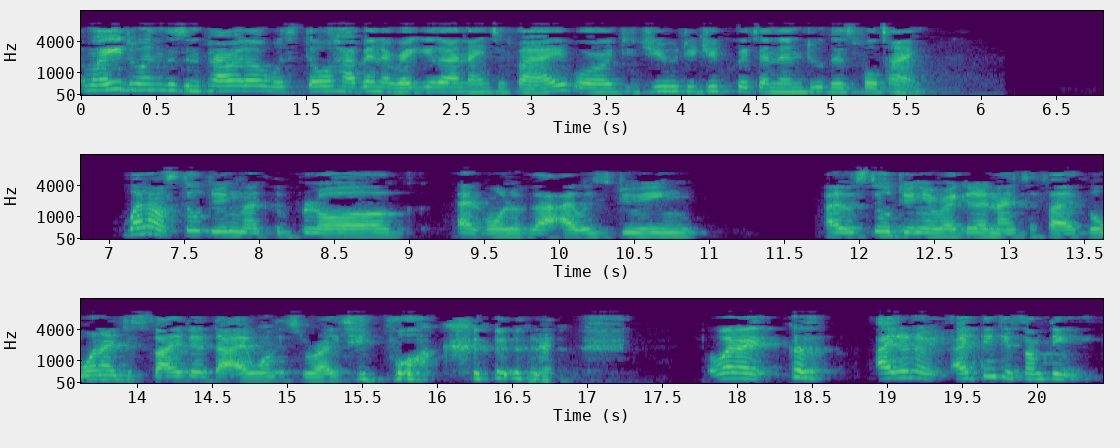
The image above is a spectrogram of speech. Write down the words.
And were you doing this in parallel with still having a regular nine to five, or did you did you quit and then do this full time? While I was still doing like the blog and all of that, I was doing, I was still doing a regular nine to five. But when I decided that I wanted to write a book, when I, because I don't know, I think it's something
